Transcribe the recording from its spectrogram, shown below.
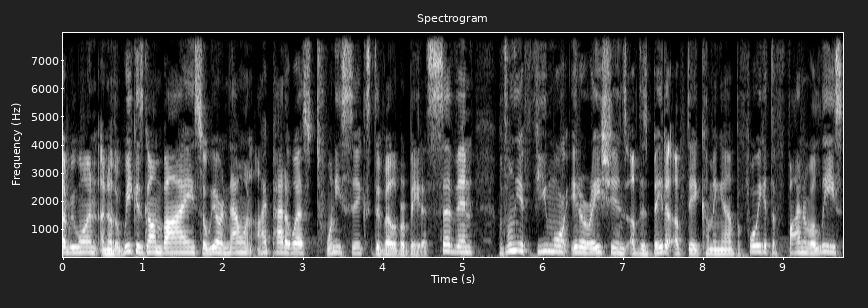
everyone, another week has gone by, so we are now on iPadOS 26 Developer Beta 7, with only a few more iterations of this beta update coming out before we get the final release,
